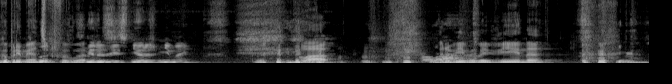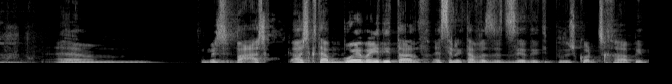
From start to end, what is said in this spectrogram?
cumprimentos, por favor. Senhoras e senhores, minha mãe. Olá. Ora, viva, bem-vinda. Um, mas pá, acho, acho que está bem, bem editado. A cena que estavas a dizer de tipo dos cortes rápido.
